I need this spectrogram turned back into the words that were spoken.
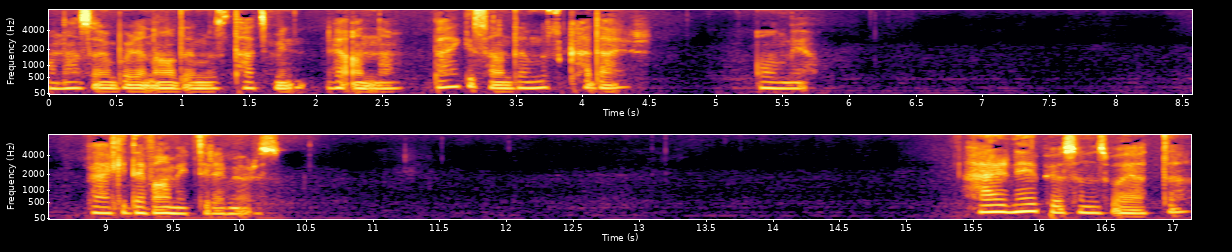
Ondan sonra buradan aldığımız tatmin ve anlam belki sandığımız kadar olmuyor. Belki devam ettiremiyoruz. Her ne yapıyorsanız bu hayatta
